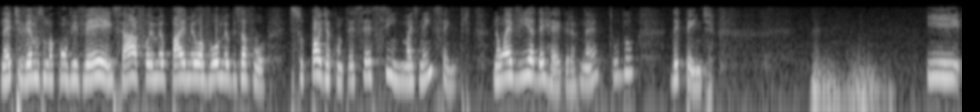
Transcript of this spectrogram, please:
né, tivemos uma convivência, ah, foi meu pai, meu avô, meu bisavô. Isso pode acontecer, sim, mas nem sempre. Não é via de regra, né? Tudo depende. E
